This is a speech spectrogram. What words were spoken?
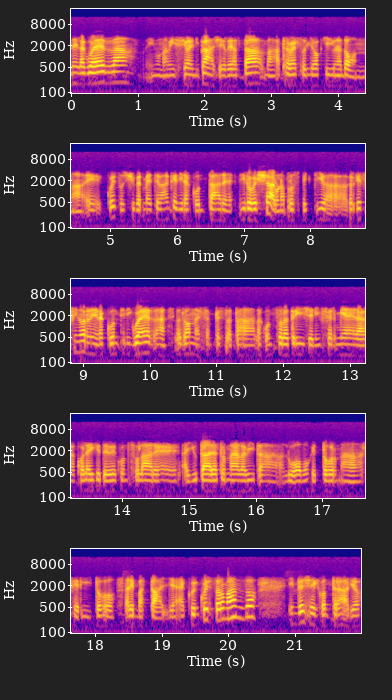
nella guerra in una missione di pace in realtà, ma attraverso gli occhi di una donna e questo ci permetteva anche di raccontare, di rovesciare una prospettiva, perché finora nei racconti di guerra la donna è sempre stata la consolatrice, l'infermiera, colei che deve consolare, aiutare a tornare alla vita l'uomo che torna ferito dalle battaglie. Ecco, in questo romanzo Invece è il contrario,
